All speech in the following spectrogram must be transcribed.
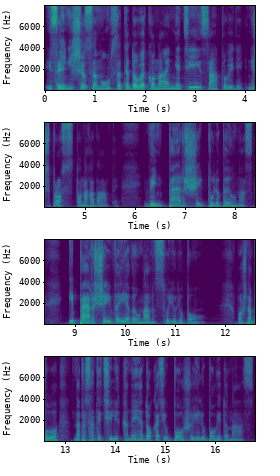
і сильніше змусити до виконання цієї заповіді, ніж просто нагадати. Він перший полюбив нас і перший виявив нам свою любов. Можна було написати цілі книги доказів Божої любові до нас,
